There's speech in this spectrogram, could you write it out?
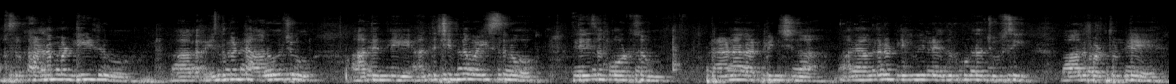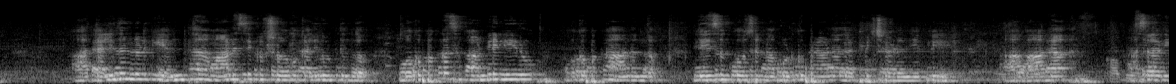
అసలు కళ్ళమ్మ నీళ్ళు బాగా ఎందుకంటే ఆ రోజు అతన్ని అంత చిన్న వయసులో దేశం కోసం ప్రాణాలు అర్పించిన మనందరం టీవీలో ఎదుర్కొండా చూసి బాధపడుతుంటే ఆ తల్లిదండ్రులకి ఎంత మానసిక క్షోభ కలిగి ఉంటుందో ఒక పక్క కంటి నీరు ఒక పక్క ఆనందం. దేశం కోసం నా కొడుకు ప్రాణాలు అర్పించాడని చెప్పి ఆ బాధ అసలు అది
